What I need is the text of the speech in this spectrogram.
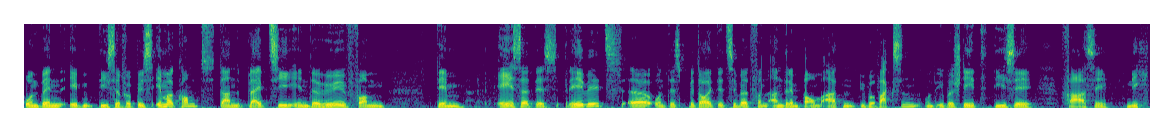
Und wenn eben dieser Verbiss immer kommt, dann bleibt sie in der Höhe von dem Äser des Rehwilds äh, und das bedeutet, sie wird von anderen Baumarten überwachsen und übersteht diese Phase nicht.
